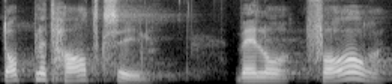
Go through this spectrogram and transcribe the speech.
doppelt hart gewesen, weil er vor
